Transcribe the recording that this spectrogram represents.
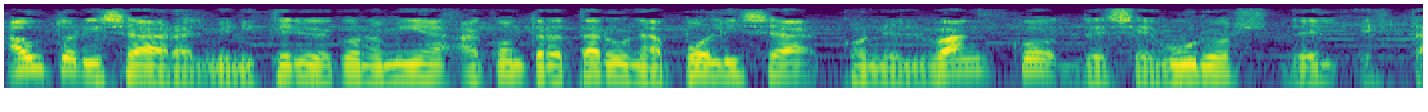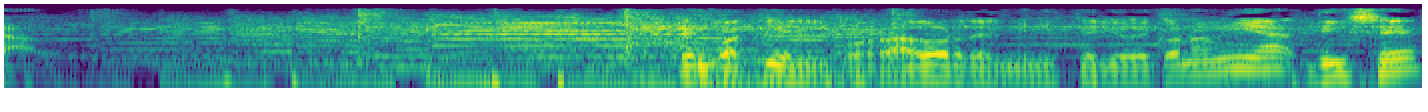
autorizar al Ministerio de Economía a contratar una póliza con el Banco de Seguros del Estado. Tengo aquí el borrador del Ministerio de Economía, dice,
